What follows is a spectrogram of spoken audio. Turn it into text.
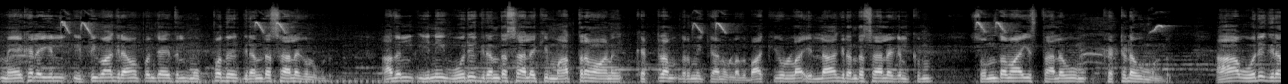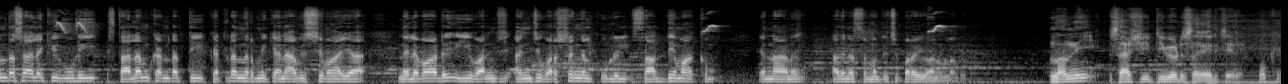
മേഖലയിൽ ഇട്ടിവ ഗ്രാമപഞ്ചായത്തിൽ മുപ്പത് ഗ്രന്ഥശാലകളുണ്ട്. അതിൽ ഇനി ഒരു ഗ്രന്ഥശാലയ്ക്ക് മാത്രമാണ് കെട്ടിടം നിർമ്മിക്കാനുള്ളത്. ബാക്കിയുള്ള എല്ലാ ഗ്രന്ഥശാലകൾക്കും സ്വന്തമായി സ്ഥലവും കെട്ടിടവുമുണ്ട്. ആ ഒരു ഗ്രന്ഥശാലയ്ക്ക് കൂടി സ്ഥലം കണ്ടെത്തി കെട്ടിടം നിർമ്മിക്കാൻ ആവശ്യമായ നിലപാട് ഈ അഞ്ച് അഞ്ച് വർഷങ്ങൾക്കുള്ളിൽ സാധ്യമാക്കും എന്നാണ് അതിനെ സംബന്ധിച്ച് പറയുവാനുള്ളത്. നന്ദി സാക്ഷി ടി വിയോട് സഹകരിച്ചത് ഓക്കെ.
